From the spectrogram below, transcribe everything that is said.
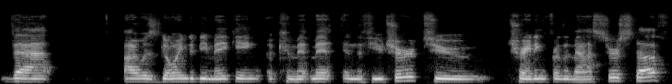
that i was going to be making a commitment in the future to training for the master stuff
